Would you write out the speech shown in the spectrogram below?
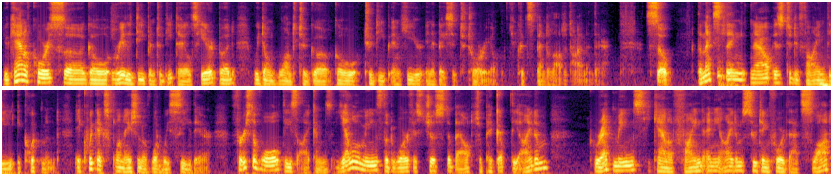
You can, of course, uh, go really deep into details here, but we don't want to go, go too deep in here in a basic tutorial. You could spend a lot of time in there. So the next thing now is to define the equipment, a quick explanation of what we see there. First of all, these icons. Yellow means the dwarf is just about to pick up the item. Red means he cannot find any item suiting for that slot.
